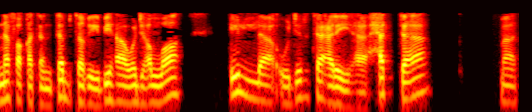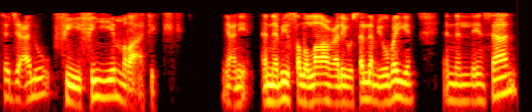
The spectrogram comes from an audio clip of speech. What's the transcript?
نفقة تبتغي بها وجه الله إلا أجرت عليها حتى ما تجعل في في امرأتك. يعني النبي صلى الله عليه وسلم يبين أن الإنسان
